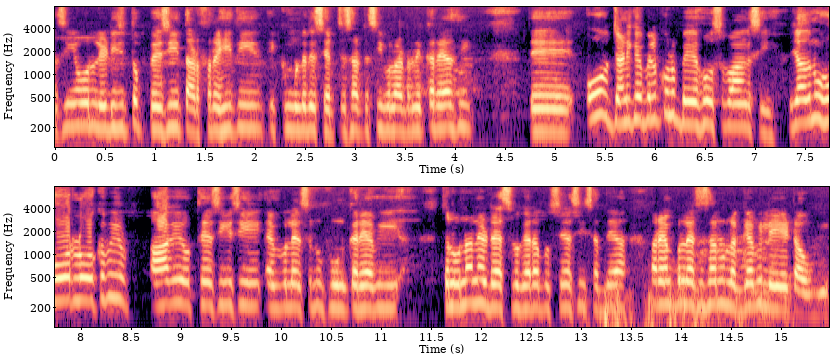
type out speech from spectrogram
ਅਸੀਂ ਉਹ ਲੇਡੀਜ਼ ਧੁੱਪੇ ਸੀ, ਤੜਫ ਰਹੀ ਸੀ, ਇੱਕ ਮੁੰਡੇ ਦੇ ਸਿਰ 'ਚ ਸੱਟ ਸੀ ਬਲੱਡ ਨਿਕਲ ਰਿਹਾ ਸੀ। ਤੇ ਉਹ ਜਾਣੀ ਕਿ ਬਿਲਕੁਲ ਬੇਹੋਸ਼ ਵਾਂਗ ਸੀ। ਜਦ ਨੂੰ ਹੋਰ ਲੋਕ ਵੀ ਆ ਗਏ ਉੱਥੇ, ਅਸੀਂ ਅਸੀਂ ਐਂਬੂਲੈਂਸ ਨੂੰ ਫੋਨ ਕਰਿਆ ਵੀ, ਚਲੋ ਉਹਨਾਂ ਨੇ ਐਡਰੈਸ ਵਗੈਰਾ ਪੁੱਛਿਆ ਸੀ ਸੱਦਿਆ। ਪਰ ਐਂਬੂਲੈਂਸ ਸਾਨੂੰ ਲੱਗਿਆ ਵੀ ਲੇਟ ਆਊਗੀ।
